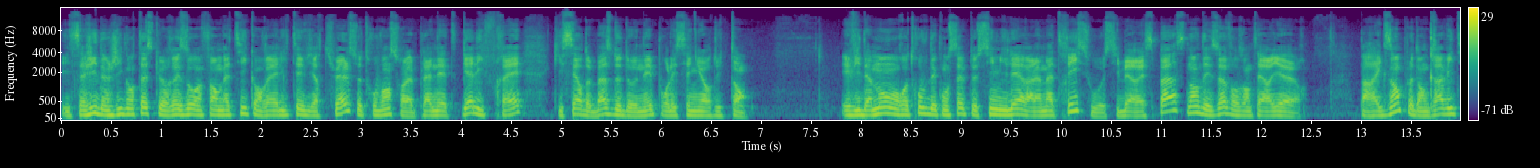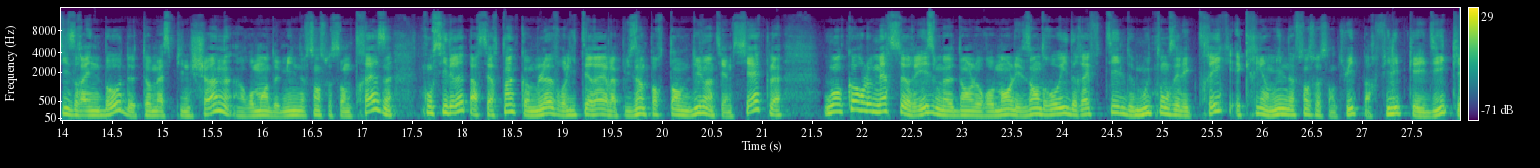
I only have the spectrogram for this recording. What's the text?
Il s'agit d'un gigantesque réseau informatique en réalité virtuelle se trouvant sur la planète Gallifrey, qui sert de base de données pour les seigneurs du temps. Évidemment, on retrouve des concepts similaires à la matrice ou au cyberespace dans des œuvres antérieures. Par exemple, dans Gravity's Rainbow de Thomas Pynchon, un roman de 1973, considéré par certains comme l'œuvre littéraire la plus importante du XXe siècle, ou encore le mercerisme dans le roman Les androïdes rêvent-ils de moutons électriques, écrit en 1968 par Philip K. Dick,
